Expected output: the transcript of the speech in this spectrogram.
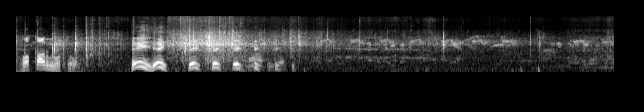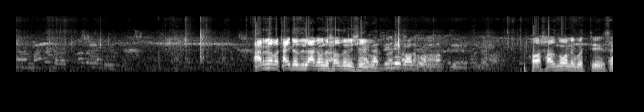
ভতার মতো। এই এই এই এই এই। আরে না কাইটা দিলে আগামী সাজনা মিশে। হ্যাঁ সাজনা অনেক ভর্তি হয়ে গেছে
